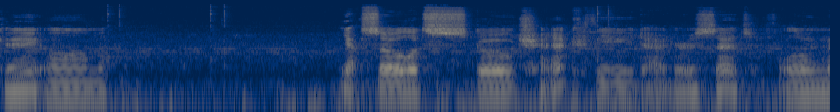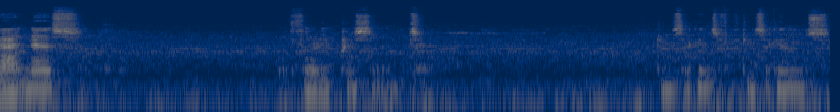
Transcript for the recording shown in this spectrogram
Okay, um... Yeah, so let's go check the dagger set. Following Madness. 30%. 15 seconds, 15 seconds,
